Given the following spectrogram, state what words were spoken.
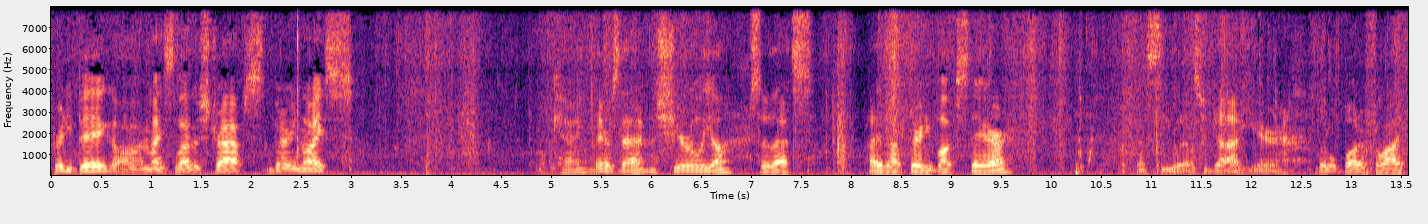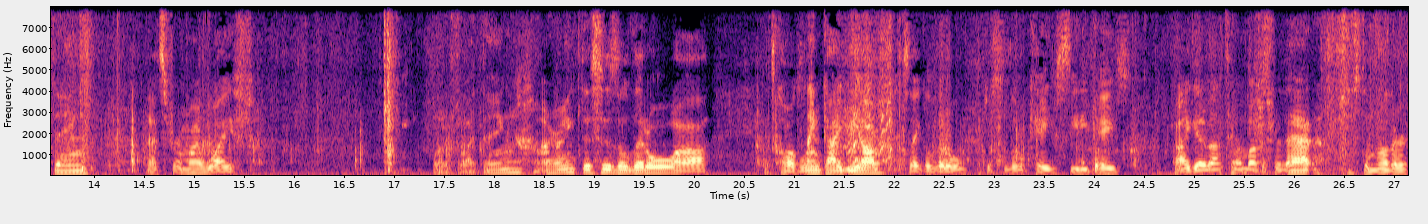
Pretty big. Uh, nice leather straps. Very nice. Okay, there's that. Shiraleah. So that's probably about 30 bucks there. Let's see what else we got here. Little butterfly thing. That's for my wife. Butterfly thing. Alright, this is a little, uh, it's called Link Idea. It's like a little, just a little case, CD case. Probably get about 10 bucks for that. Just another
